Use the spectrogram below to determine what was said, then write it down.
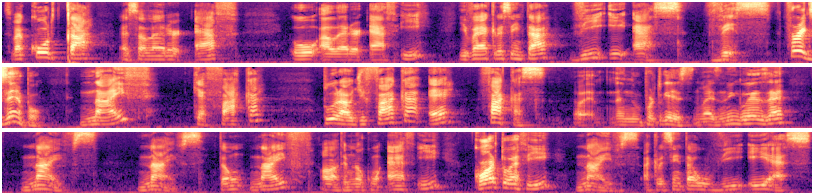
você vai cortar essa letter F ou a letter FE e vai acrescentar VES, vis. For example, knife, que é faca, plural de faca é facas, é, no português, mas no inglês é knives, knives. Então, knife, olha lá, terminou com FE, corta o FI, knives, acrescenta o VES.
